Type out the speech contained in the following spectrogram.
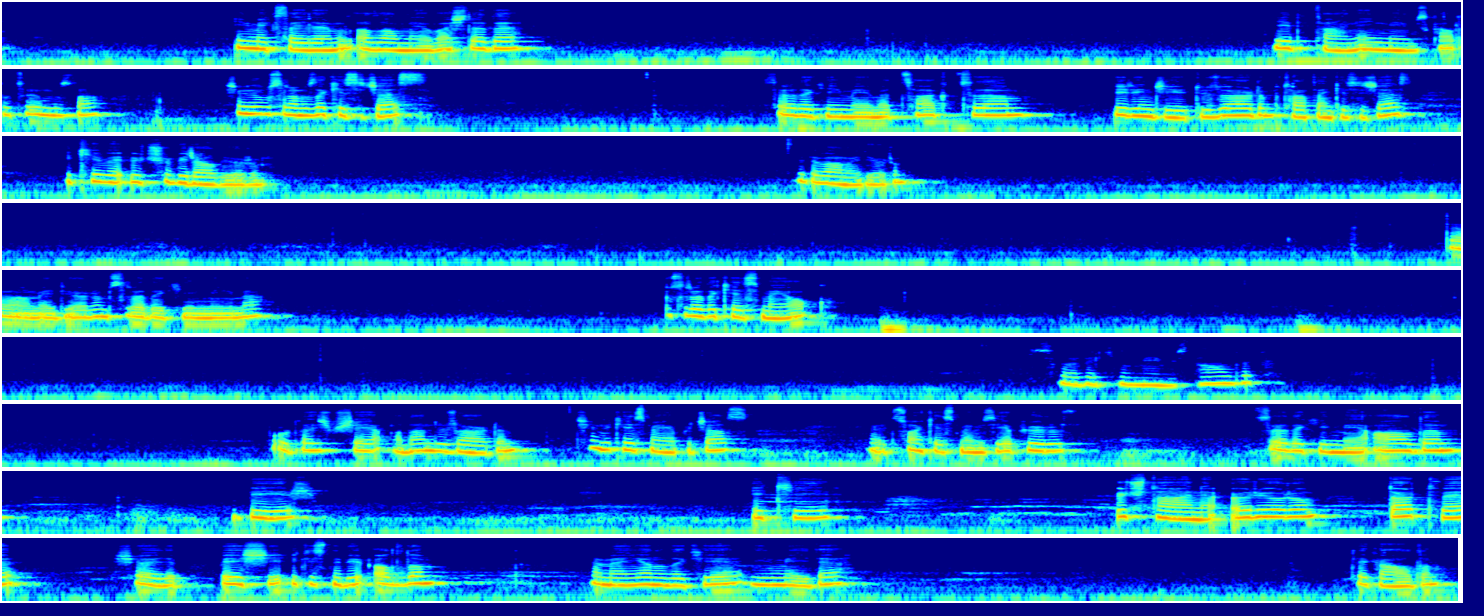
İlmek sayılarımız azalmaya başladı. Yedi tane ilmeğimiz kaldı tığımızda. Şimdi bu sıramızda keseceğiz. Sıradaki ilmeğime taktım. Birinciyi düz ördüm. Bu taraftan keseceğiz. 2 ve 3'ü bir alıyorum. Ve devam ediyorum. Devam ediyorum sıradaki ilmeğime. Bu sırada kesme yok. Sıradaki ilmeğimizi aldık. Burada hiçbir şey yapmadan düz ördüm. Şimdi kesme yapacağız. Evet son kesmemizi yapıyoruz. Sıradaki ilmeği aldım. 1 2 3 tane örüyorum. 4 ve şöyle 5'i ikisini bir aldım. Hemen yanındaki ilmeği de tek aldım.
